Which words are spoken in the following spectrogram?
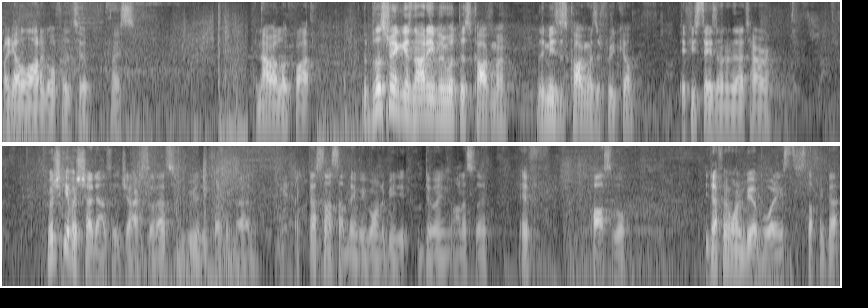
I got a lot of gold for the two. Nice. And now I look bot. The Blitzcrank is not even with this Kog'Maw. That means this Kog'Maw is a free kill. If he stays under that tower. Twitch give a shutdown to the Jax though. That's really fucking bad. Like, that's not something we want to be doing, honestly. If possible. You definitely want to be avoiding stuff like that.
